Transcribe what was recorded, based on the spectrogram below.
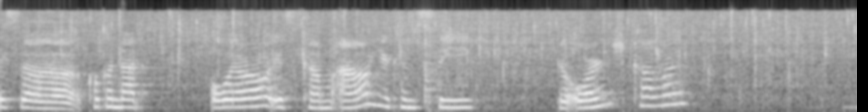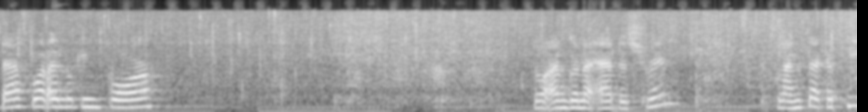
is a coconut oil is come out you can see the orange color that's what I'm looking for so I'm gonna add the shrimp หลังจากกะทิ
